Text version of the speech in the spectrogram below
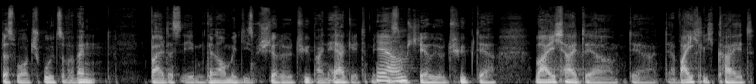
das Wort schwul zu verwenden. Weil das eben genau mit diesem Stereotyp einhergeht. Mit Ja. diesem Stereotyp der Weichheit, der, der, der Weichlichkeit,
